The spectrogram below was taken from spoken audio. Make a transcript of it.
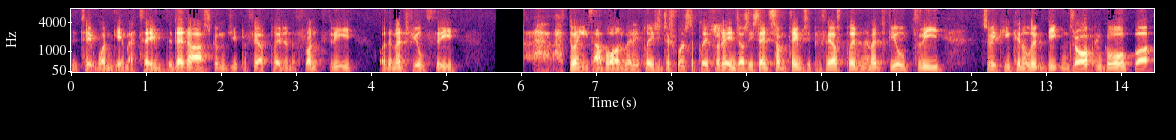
they take one game at a time. They did ask him, do you prefer playing in the front three or the midfield three? I don't think he's that bothered where he plays. He just wants to play for Rangers. He said sometimes he prefers playing in the midfield three so he can kind of look deep and drop and go, but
